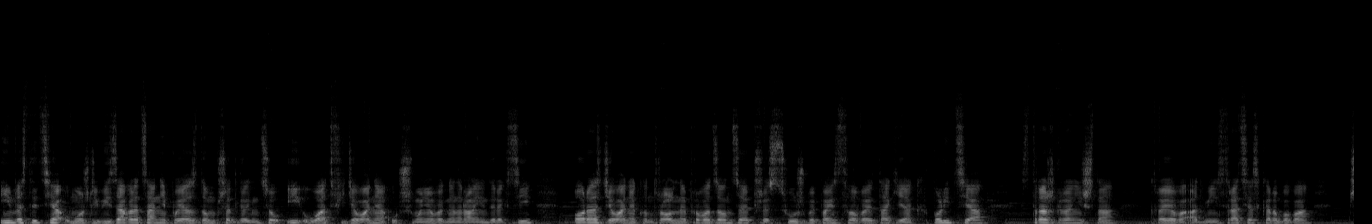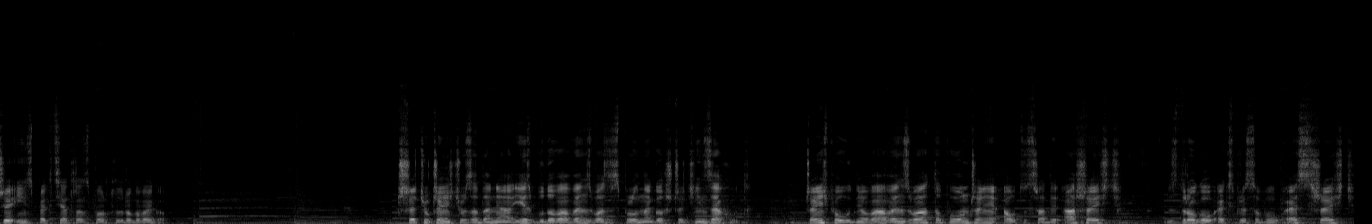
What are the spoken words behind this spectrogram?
Inwestycja umożliwi zawracanie pojazdom przed granicą i ułatwi działania utrzymaniowe Generalnej Dyrekcji oraz działania kontrolne prowadzące przez służby państwowe takie jak Policja, Straż Graniczna, Krajowa Administracja Skarbowa czy Inspekcja Transportu Drogowego. Trzecią częścią zadania jest budowa węzła zespolonego Szczecin-Zachód. Część południowa węzła to połączenie autostrady A6 z drogą ekspresową S6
